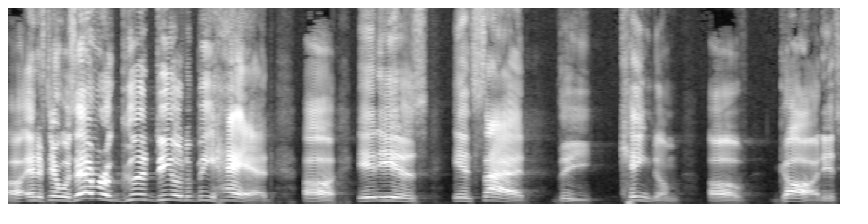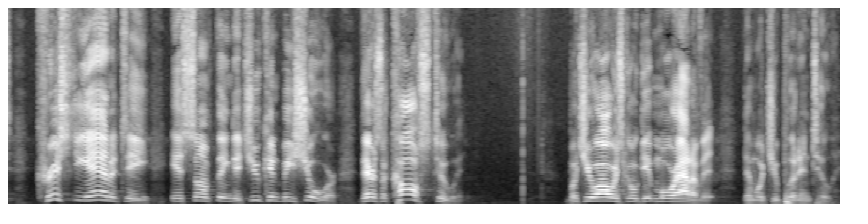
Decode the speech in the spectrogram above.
Uh, and if there was ever a good deal to be had, uh, it is inside the kingdom of God. It's Christianity is something that you can be sure there's a cost to it, but you're always going to get more out of it than what you put into it.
